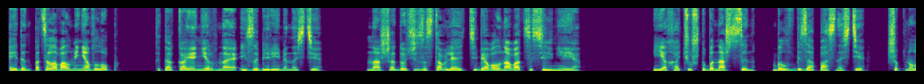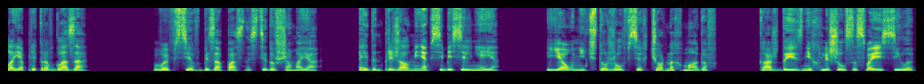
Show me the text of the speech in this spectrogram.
Эйден поцеловал меня в лоб. Ты такая нервная из-за беременности. Наша дочь заставляет тебя волноваться сильнее». «Я хочу, чтобы наш сын был в безопасности», — шепнула я, прикрыв глаза. «Вы все в безопасности, душа моя». Эйден прижал меня к себе сильнее. «Я уничтожил всех черных магов. Каждый из них лишился своей силы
